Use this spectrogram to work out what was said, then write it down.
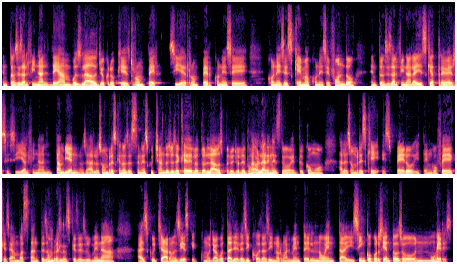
entonces, al final, de ambos lados, yo creo que es romper, ¿sí? Es romper con ese, con ese esquema, con ese fondo. Entonces, al final ahí es que atreverse, ¿sí? Al final también, o sea, a los hombres que nos estén escuchando, yo sé que de los dos lados, pero yo les voy a hablar en este momento como a los hombres que espero y tengo fe de que sean bastantes hombres los que se sumen a, a escucharnos. Y es que como yo hago talleres y cosas y normalmente el 95% son mujeres.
